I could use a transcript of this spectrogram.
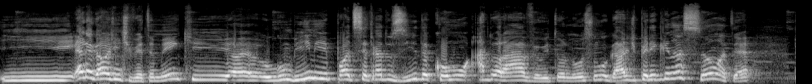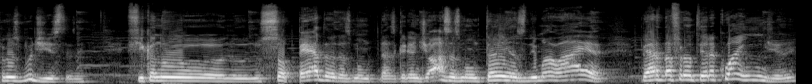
E é legal a gente ver também que uh, o Lumbini pode ser traduzida como adorável e tornou-se um lugar de peregrinação até para os budistas. Né? Fica no, no, no sopé das, das grandiosas montanhas do Himalaia, perto da fronteira com a Índia. Né?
